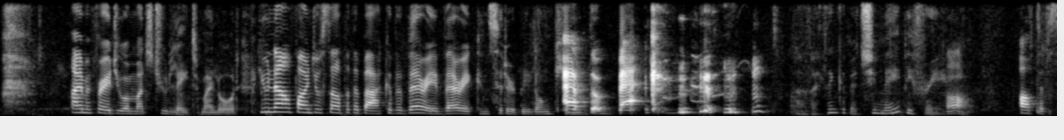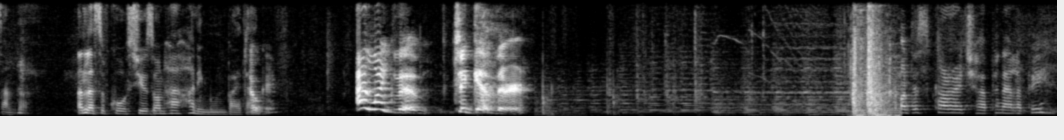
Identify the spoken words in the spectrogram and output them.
I'm afraid you are much too late, my lord. You now find yourself at the back of a very, very considerably long queue. At the back. Well, I think of it, she may be free. Ah. After December. Unless, of course, she is on her honeymoon by then. okay. I like them together. not discourage her, Penelope.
